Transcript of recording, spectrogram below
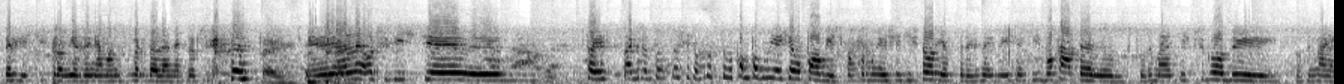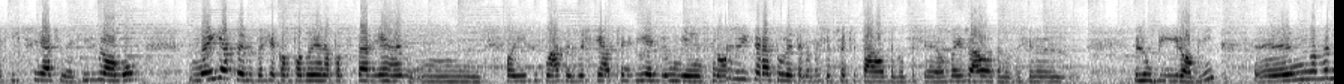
40 stron jedzenia Mag- Magdalenek na przykład. Tak. E, Ale oczywiście e, to jest tak, że to, to się po prostu komponuje się opowieść, komponuje się historię, w której znajduje się jakiś bohater, który ma jakieś przygody, który ma jakichś przyjaciół, jakichś wrogów. No i jasne, że to się komponuje na podstawie mm, swoich własnych doświadczeń, wiedzy, umiejętności, literatury, tego co się przeczytało, tego co się obejrzało, tego co się lubi i robi. Yy, No więc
